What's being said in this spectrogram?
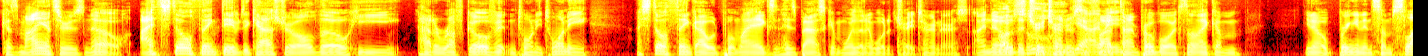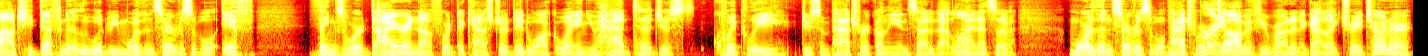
Because my answer is no. I still think mm. Dave DeCastro, although he had a rough go of it in 2020, I still think I would put my eggs in his basket more than I would a Trai Turner's. I know that Trai Turner's yeah, a five-time I mean, Pro Bowl. It's not like I'm, you know, bringing in some slouch. He definitely would be more than serviceable if things were dire enough where DeCastro did walk away and you had to just quickly do some patchwork on the inside of that line. That's a more than serviceable patchwork right. job if you brought in a guy like Trai Turner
